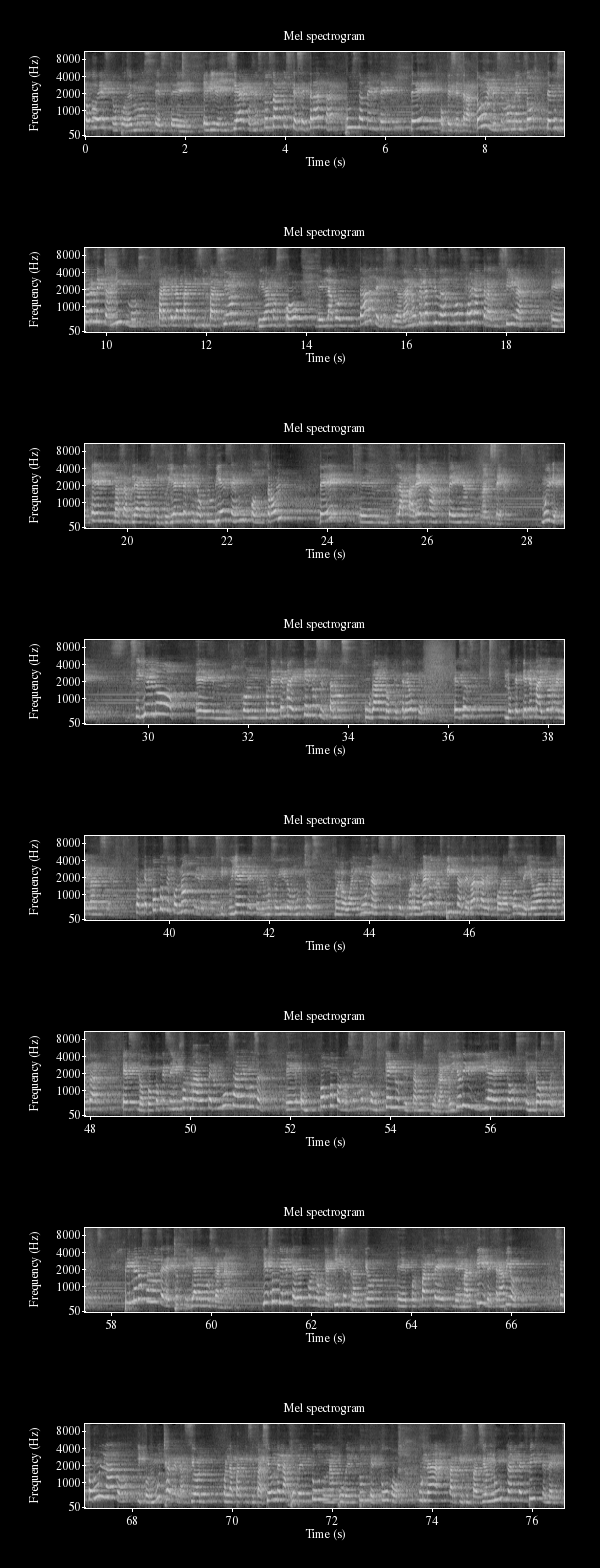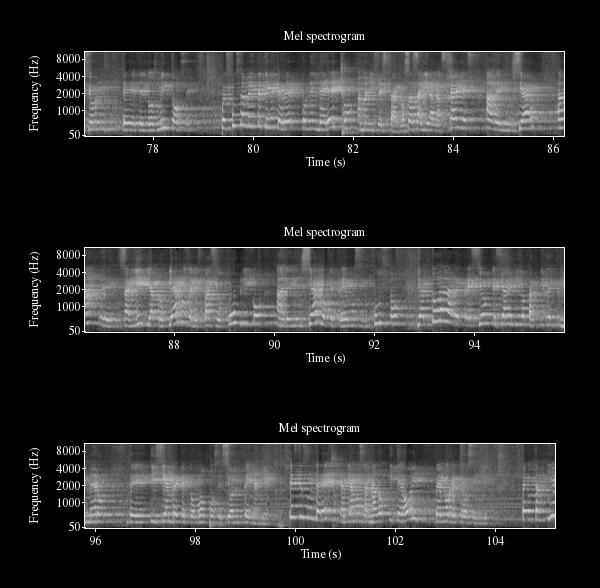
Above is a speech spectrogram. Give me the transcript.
Todo, esto podemos este, evidenciar con estos datos que se trata justamente de, o que se trató en ese momento, de buscar mecanismos para que la participación, digamos, o la voluntad de los ciudadanos de la ciudad no fuera traducida eh, en la Asamblea Constituyente, sino que hubiese un control de eh, la pareja Peña-Mancera. Muy bien. Siguiendo em, con, el tema de qué nos estamos jugando, que creo que eso es lo que tiene mayor relevancia, porque poco se conoce del constituyente, solo hemos oído muchos, bueno, o algunas, este, por lo menos las pistas de barra del corazón de Yo amo la ciudad, es lo poco que se ha informado, pero no sabemos, eh, un poco conocemos con qué nos estamos jugando. Y yo dividiría esto en dos cuestiones. Primero son los derechos que ya hemos ganado. Y eso tiene que ver con lo que aquí se planteó eh, por parte de Martí, de Cravioto, que por un lado, y con mucha relación con la participación de la juventud, una juventud que tuvo una participación nunca antes vista en la elección eh, del 2012, pues justamente tiene que ver con el derecho a manifestarnos, a salir a las calles, a denunciar, a eh, salir y apropiarnos del espacio público, a denunciar lo que creemos injusto y a toda la represión que se ha venido a partir del primero de diciembre que tomó posesión Peña Nieto. Este es un derecho que habíamos ganado y que hoy vemos retroceder. Pero también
